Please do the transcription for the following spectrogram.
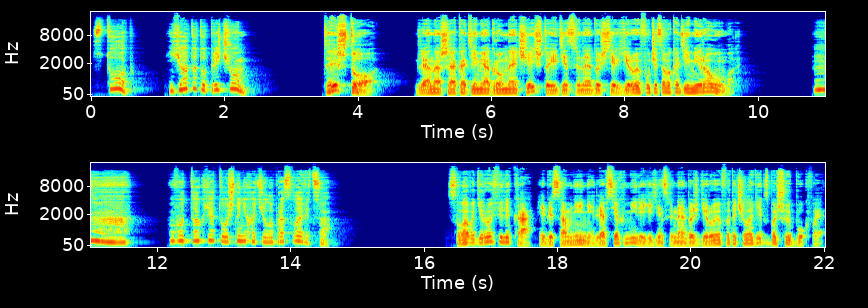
Стоп! Я-то тут при чем? Ты что? Для нашей Академии огромная честь, что единственная дочь всех героев учится в Академии Раума. На, вот так я точно не хотела прославиться. Слава героев велика, и без сомнений, для всех в мире единственная дочь героев – это человек с большой буквы.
